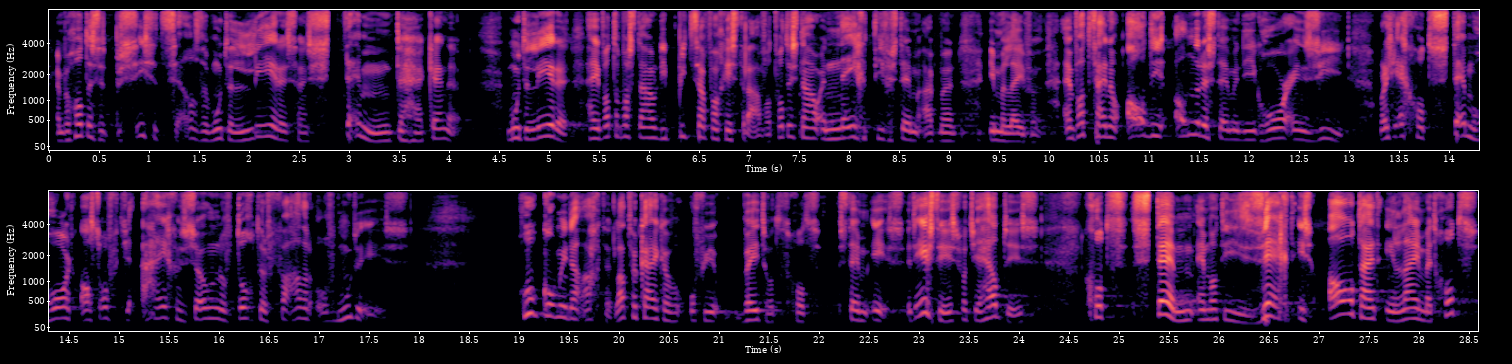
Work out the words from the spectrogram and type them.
En bij God is het precies hetzelfde. We moeten leren zijn stem te herkennen. We moeten leren, hey, wat was nou die pizza van gisteravond? Wat is nou een negatieve stem uit mijn, in mijn leven? En wat zijn nou al die andere stemmen die ik hoor en zie? Maar dat je echt Gods stem hoort alsof het je eigen zoon of dochter, vader of moeder is. Hoe kom je daarachter? Laten we kijken of je weet wat Gods stem is. Het eerste is, wat je helpt is, Gods stem en wat hij zegt is altijd in lijn met Gods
